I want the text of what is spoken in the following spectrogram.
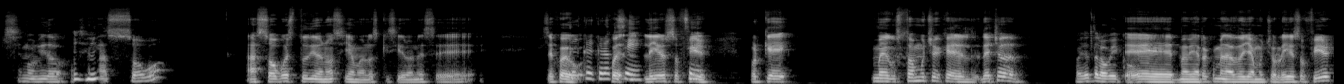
se me olvidó. ¿cómo se llama? ¿Asobo? Asobo Studio, ¿no? Se llaman los que hicieron ese, ese juego. Creo que- creo que sí. Layers of Sí. Fear. Porque me gustó mucho que, de hecho, Pues yo te lo ubico. eh, me habían recomendado ya mucho Layers of Fear.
